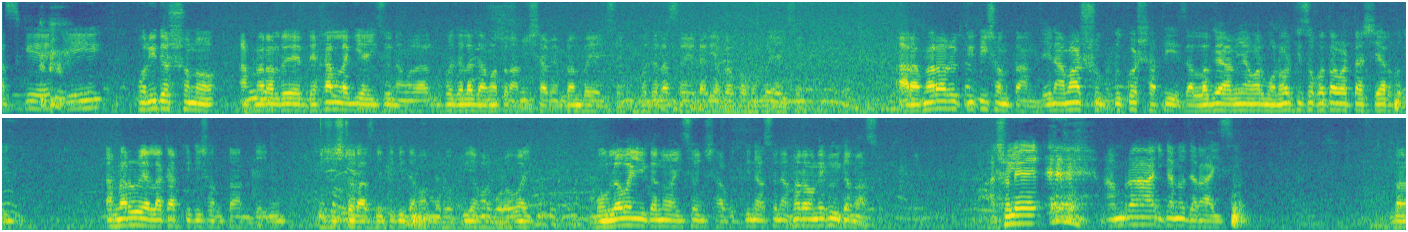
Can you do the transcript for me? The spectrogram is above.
আজকে এই পরিদর্শনও আপনারা দেখার লাগি আইছেন আমরা উপজেলা জামাতর আমি সাহেব ইমরান ভাই আইছেন উপজেলা সেক্রেটারি আবার পবন ভাই আইছেন। আর আপনার আরও কৃতি সন্তান যে আমার সুখ দুঃখের সাথী যার লগে আমি আমার মনের কিছু কথাবার্তা শেয়ার করি আপনারও এলাকার কৃতি সন্তান যে বিশিষ্ট রাজনীতিবিদ আমার মুরব্বী আমার বড় ভাই মৌলা ভাই এখানে আইছেন শাহাবুদ্দিন আছেন আপনারা অনেক এখানে আছেন। আসলে আমরা এখানে যারা আইছি বা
